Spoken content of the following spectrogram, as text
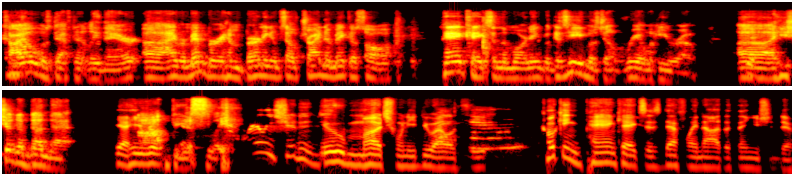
Kyle was definitely there. Uh, I remember him burning himself trying to make us all pancakes in the morning because he was a real hero. Uh, he shouldn't have done that, yeah he really, obviously. really shouldn't do much when you do lsd cooking pancakes is definitely not the thing you should do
